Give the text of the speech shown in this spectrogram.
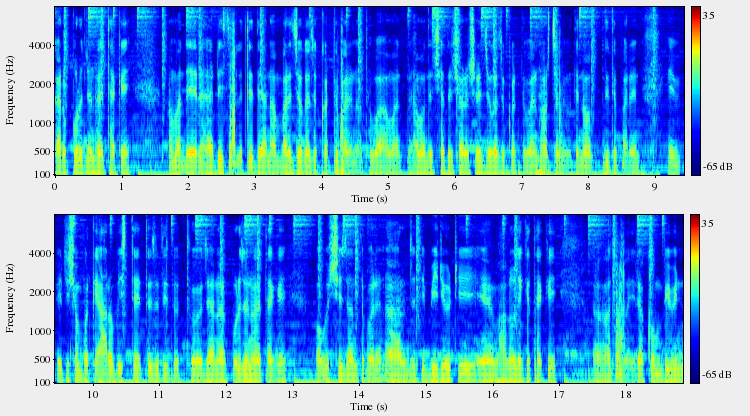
কারও প্রয়োজন হয়ে থাকে, আমাদের ডিসপ্লেতে দেওয়া নাম্বারে যোগাযোগ করতে পারেন অথবা আমার, আমাদের সাথে সরাসরি যোগাযোগ করতে পারেন হোয়াটসঅ্যাপের মধ্যে নক দিতে পারেন। এটি সম্পর্কে আরও বিস্তারিত যদি তথ্য জানার প্রয়োজন হয়ে থাকে অবশ্যই জানতে পারেন। আর যদি ভিডিওটি ভালো লেগে থাকে অথবা এরকম বিভিন্ন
